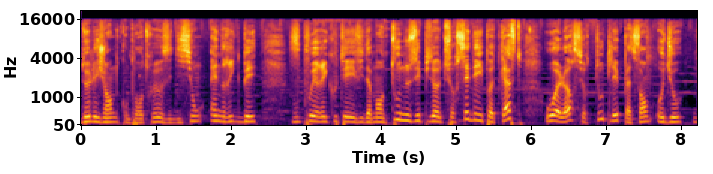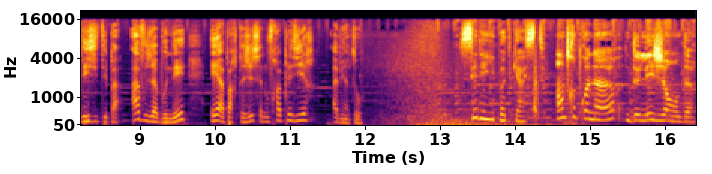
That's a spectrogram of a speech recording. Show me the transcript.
de légende qu'on peut retrouver aux éditions Henrik B. Vous pouvez réécouter évidemment tous nos épisodes sur CDI Podcast ou alors sur toutes les plateformes audio. N'hésitez pas à vous abonner et à partager, ça nous fera plaisir. À bientôt. CDI Podcast. Entrepreneurs de légende.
